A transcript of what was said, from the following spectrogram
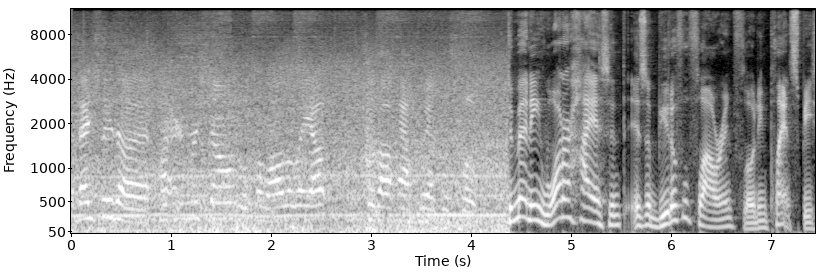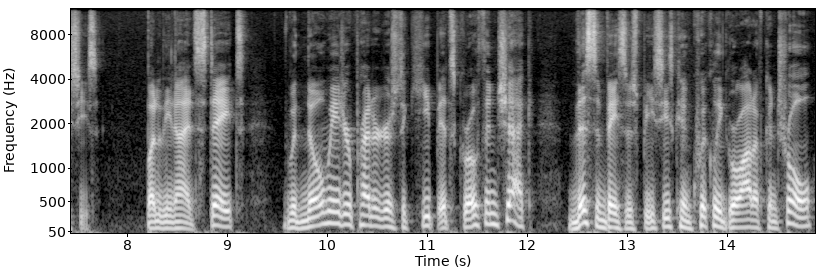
Eventually the armor stone will come all the way up to about halfway up the slope. To many, water hyacinth is a beautiful flowering floating plant species. But in the United States, with no major predators to keep its growth in check, this invasive species can quickly grow out of control,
